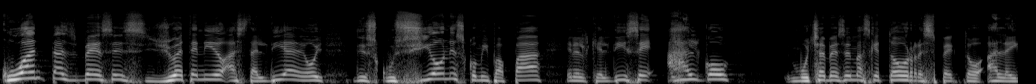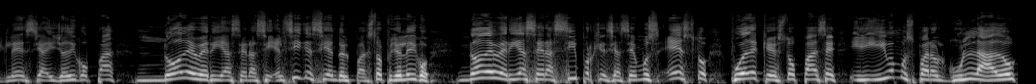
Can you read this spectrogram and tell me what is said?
cuántas veces yo he tenido hasta el día de hoy discusiones con mi papá en el que él dice algo, muchas veces más que todo respecto a la iglesia. Y yo digo, pa, no debería ser así. Él sigue siendo el pastor, pero yo le digo, no debería ser así porque si hacemos esto, puede que esto pase. Y íbamos para algún lado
